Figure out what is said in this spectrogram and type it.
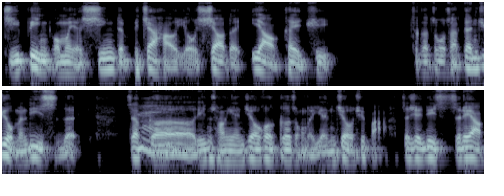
疾病，我们有新的比较好有效的药可以去这个做出来，根据我们历史的。这个临床研究或各种的研究，去把这些历史资料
